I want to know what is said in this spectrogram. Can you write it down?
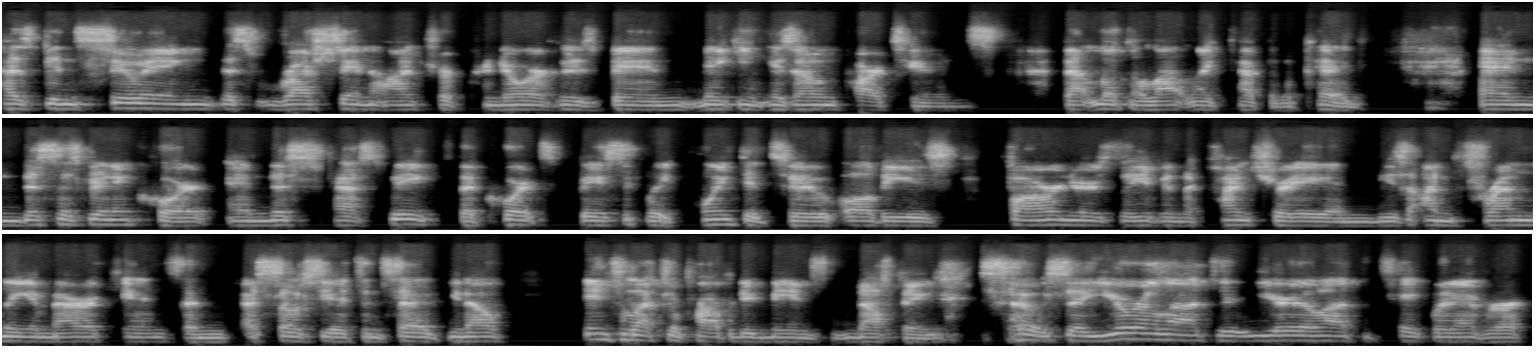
has been suing this Russian entrepreneur who's been making his own cartoons that look a lot like Peppa the Pig. And this has been in court. And this past week, the courts basically pointed to all these foreigners leaving the country and these unfriendly Americans and associates and said, you know, intellectual property means nothing. So, so you're allowed to you're allowed to take whatever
